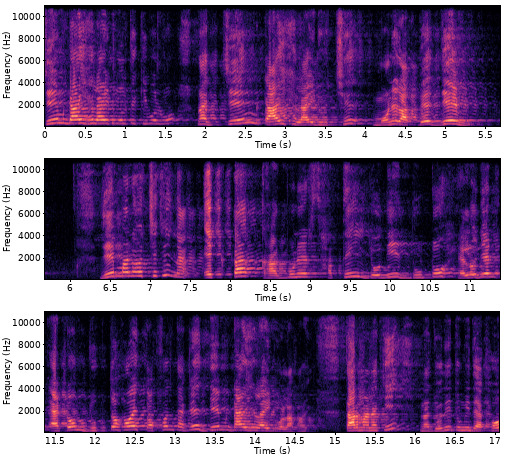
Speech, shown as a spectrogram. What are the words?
জেম ডাই হ্যালাইড বলতে কি বলব? না, জেম ডাই হ্যালাইড হচ্ছে মনে রাখবে জেম। জেম মানে হচ্ছে কি? না, একটা কার্বনের সাথেই যদি দুটো হ্যালোজেন অ্যাটম যুক্ত হয়, তখন তাকে জেম ডাই হ্যালাইড বলা হয়। তার মানে কি? না, যদি তুমি দেখো,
